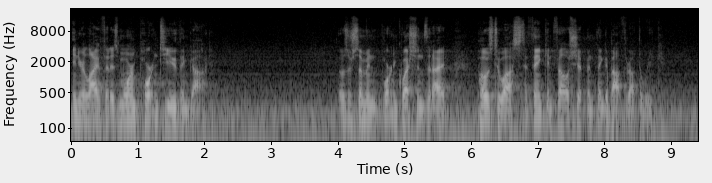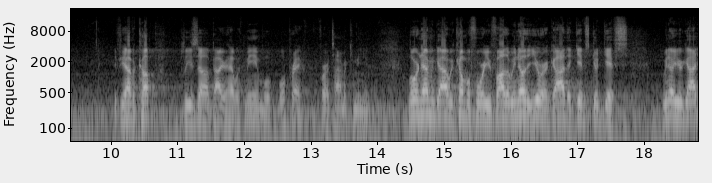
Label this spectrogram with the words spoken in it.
in your life that is more important to you than God? Those are some important questions that I pose to us to think and fellowship and think about throughout the week. If you have a cup, please uh, bow your head with me and we'll, we'll pray for our time of communion. Lord in heaven, God, we come before you. Father, we know that you are a God that gives good gifts. We know you're a God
